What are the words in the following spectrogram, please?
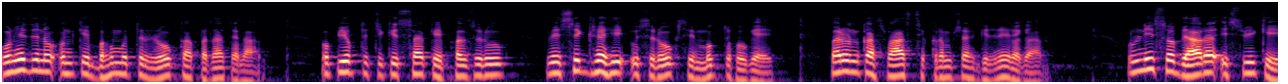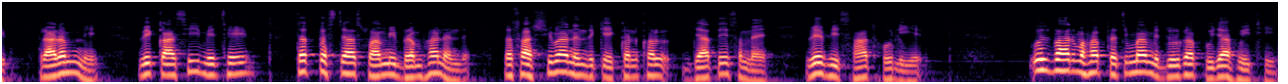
उन्हीं दिनों उनके बहुमूत्र रोग का पता चला। उपयुक्त चिकित्सा के फलस्वरूप वे शीघ्र ही उस रोग से मुक्त हो गए, पर उनका स्वास्थ्य क्रमशः गिरने लगा। 1912 ईस्वी के प्रारंभ में वे काशी में थे। तत्पश्चात स्वामी ब्रह्मानंद तथा शिवानंद के कनखल जाते समय वे भी साथ हो लिए। उस बार वहाँ प्रतिमा में दुर्गा पूजा हुई थी,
